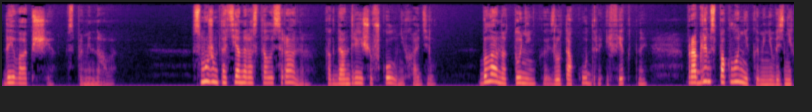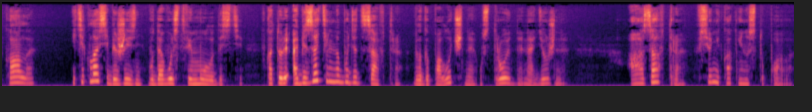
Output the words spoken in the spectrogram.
Да и вообще вспоминала. С мужем Татьяна рассталась рано, когда Андрей еще в школу не ходил. Была она тоненькая, златокудрой, эффектной. Проблем с поклонниками не возникало. И текла себе жизнь в удовольствии молодости, в которой обязательно будет завтра, благополучная, устроенная, надежная. А завтра все никак не наступало.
